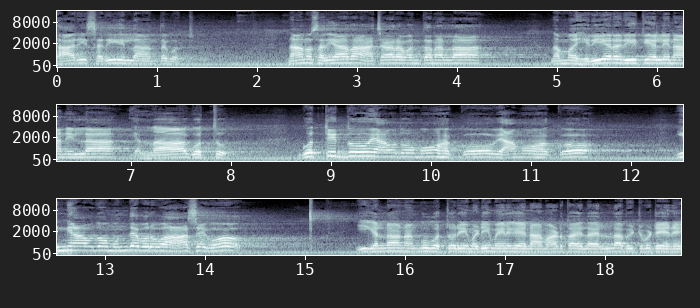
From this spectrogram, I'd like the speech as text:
ದಾರಿ ಸರಿ ಇಲ್ಲ ಅಂತ ಗೊತ್ತು. ನಾನು ಸರಿಯಾದ ಆಚಾರವಂತನಲ್ಲ, ನಮ್ಮ ಹಿರಿಯರ ರೀತಿಯಲ್ಲಿ ನಾನಿಲ್ಲ, ಎಲ್ಲ ಗೊತ್ತು. ಗೊತ್ತಿದ್ದು ಯಾವುದೋ ಮೋಹಕ್ಕೋ, ವ್ಯಾಮೋಹಕ್ಕೋ, ಇನ್ಯಾವುದೋ ಮುಂದೆ ಬರುವ ಆಸೆಗೋ, ಈಗೆಲ್ಲ ನನಗೂ ಗೊತ್ತು ರೀ, ಮಡಿ ಮೇಲಿಗೆ ನಾನು ಮಾಡ್ತಾ ಇಲ್ಲ, ಎಲ್ಲ ಬಿಟ್ಟುಬಿಟ್ಟೇನೆ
